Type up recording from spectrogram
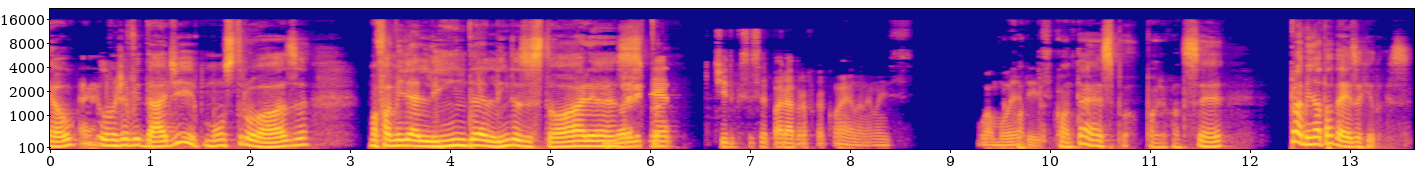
É o É. longevidade monstruosa, uma família linda, lindas histórias. Embora ele tenha tido que se separar pra ficar com ela, né? Mas o amor é Acon- desse. Acontece, pô, pode acontecer. Pra mim, nota 10 aqui, Lucas.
